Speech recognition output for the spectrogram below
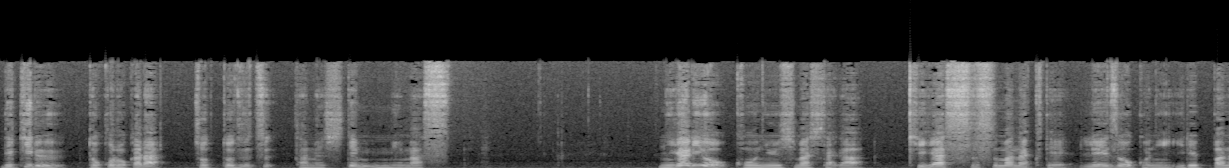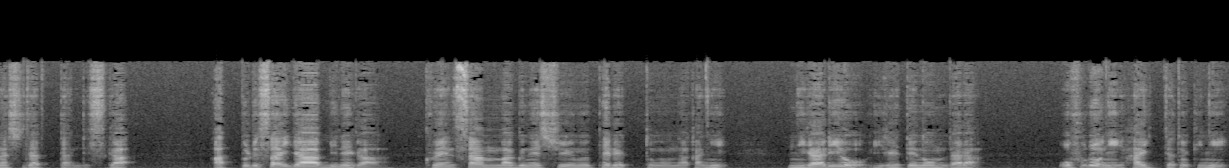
できるところからちょっとずつ試してみます。にがりを購入しましたが、気が進まなくて冷蔵庫に入れっぱなしだったんですが、アップルサイダービネガー、クエン酸マグネシウムペレットの中ににがりを入れて飲んだら、お風呂に入った時に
